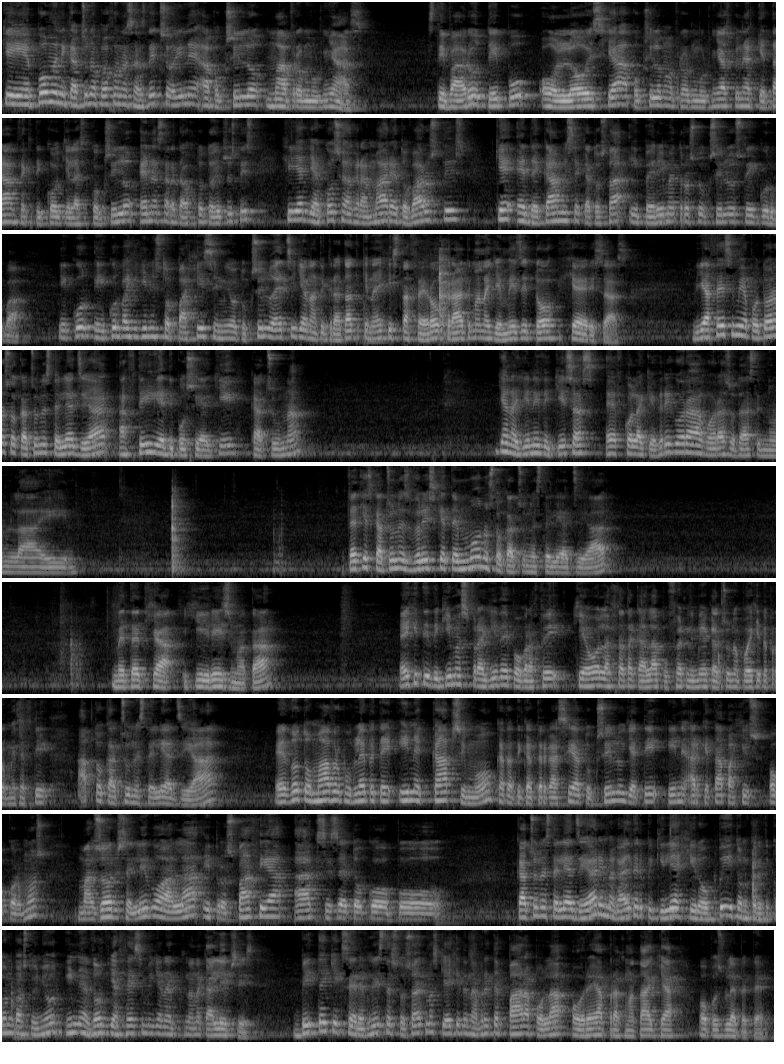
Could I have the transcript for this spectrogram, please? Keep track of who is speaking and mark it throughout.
Speaker 1: Και η επόμενη κατσούνα που έχω να σας δείξω είναι από ξύλο μαυρομουρνιάς. Στιβαρού τύπου ολόισια από ξύλο μαυρομουρνιάς που είναι αρκετά ανθεκτικό και ελαστικό ξύλο, 1,48 το ύψος της, 1200 γραμμάρια το βάρος της και 11,5 εκατοστά η περίμετρος του ξύλου στην κούρβα. Η, η κούρβα έχει γίνει στο παχύ σημείο του ξύλου έτσι για να την κρατάτε και να έχει σταθερό κράτημα να γεμίζει το χέρι σας. Διαθέσιμη από τώρα στο κατσούνες.gr αυτή η εντυπωσιακή κατσούνα για να γίνει δική σας εύκολα και γρήγορα αγοράζοντάς την online. Τέτοιες κατσούνες βρίσκεται μόνο στο κατσούνες.gr με τέτοια γυρίσματα. Έχει τη δική μας φραγίδα υπογραφή και όλα αυτά τα καλά που φέρνει μια κατσούνα που έχετε προμηθευτεί από το κατσούνες.gr εδώ το μαύρο που βλέπετε είναι κάψιμο κατά την κατεργασία του ξύλου γιατί είναι αρκετά παχύς ο κορμός. Μαζόρισε λίγο αλλά η προσπάθεια άξιζε το κόπο. Κατσούνες.gr η μεγαλύτερη ποικιλία χειροποίητων κριτικών μπαστούνιών είναι εδώ διαθέσιμη για να την ανακαλύψεις. Μπείτε και εξερευνήστε στο site μας και έχετε να βρείτε πάρα πολλά ωραία πραγματάκια όπως βλέπετε.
